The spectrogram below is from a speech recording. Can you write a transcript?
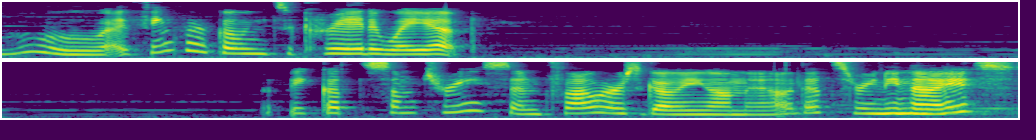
Ooh, I think we're going to create a way up. But we got some trees and flowers going on now. That's really nice.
